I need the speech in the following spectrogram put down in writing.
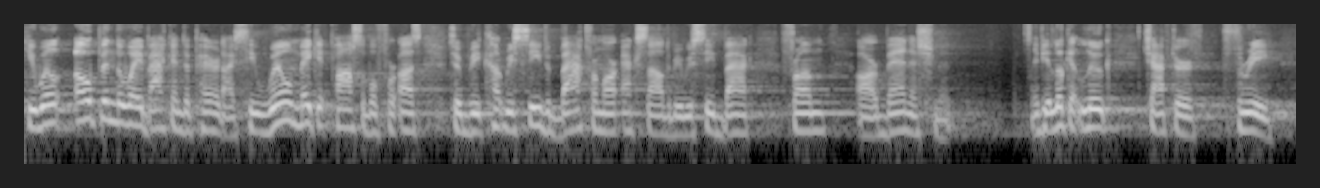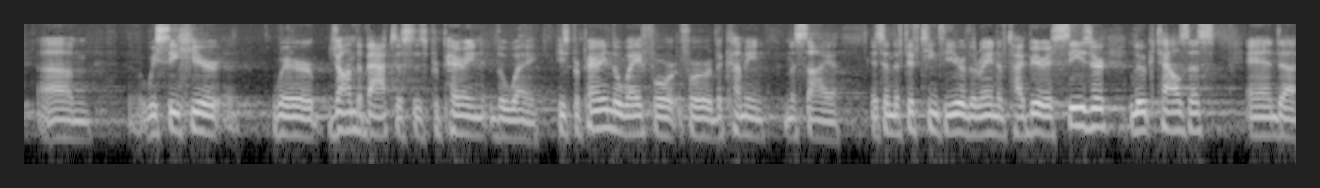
he will open the way back into paradise. He will make it possible for us to be received back from our exile, to be received back from our banishment. If you look at Luke chapter 3, um, we see here where John the Baptist is preparing the way. He's preparing the way for, for the coming Messiah. It's in the 15th year of the reign of Tiberius Caesar, Luke tells us. And, uh,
